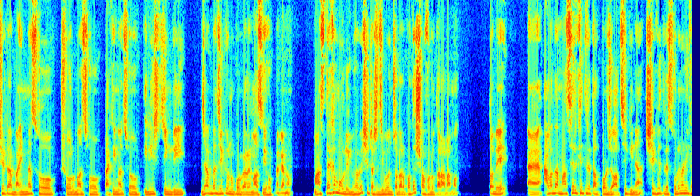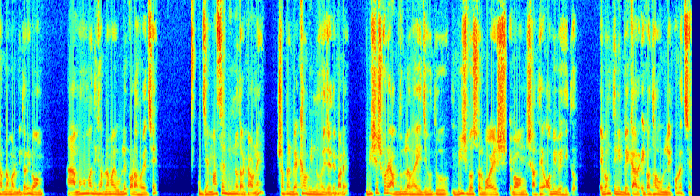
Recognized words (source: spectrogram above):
সেটা বাইম মাছ হোক, শোল মাছ হোক, টাকি মাছ হোক, ইলিশ, চিংড়ি, যা বা যে কোনো প্রকারের মাছই হোক না কেন, মাছ দেখা মৌলিকভাবে সেটা জীবন চলার পথে সফলতার আলামত। তবে আলাদা মাছের ক্ষেত্রে তাৎপর্য আছে কিনা, সেক্ষেত্রে সোলেমানি খাবনামার ভিতরে এবং মোহাম্মদী খাবনামায় উল্লেখ করা হয়েছে যে মাছের ভিন্নতার কারণে স্বপ্নের ব্যাখ্যাও ভিন্ন হয়ে যেতে পারে। বিশেষ করে আব্দুল্লাহ ভাই যেহেতু বিশ বছর বয়স এবং সাথে অবিবাহিত এবং তিনি বেকার একথা উল্লেখ করেছেন।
